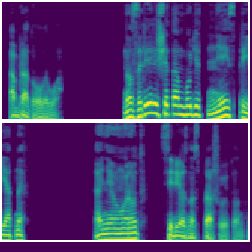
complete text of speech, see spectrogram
— обрадовал его. «Но зрелище там будет не из приятных». «Они умрут?» — серьезно спрашивает он.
